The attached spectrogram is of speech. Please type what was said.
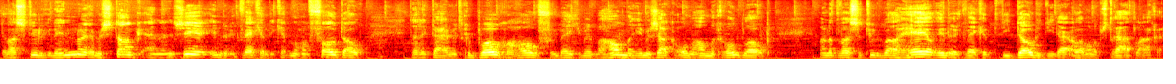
er was natuurlijk een enorme stank en een zeer indrukwekkend. Ik heb nog een foto dat ik daar met gebogen hoofd, een beetje met mijn handen in mijn zak onhandig rondloop. Maar dat was natuurlijk wel heel indrukwekkend, die doden die daar allemaal op straat lagen.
